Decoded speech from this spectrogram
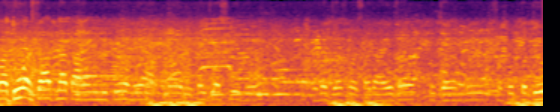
વધુ વરસાદના કારણે મિત્રો અમે આપણે રોકાઈ ગયા છીએ જો. જબરજસ્ત વરસાદ આવ્યો છે. તો જય અમને સપોર્ટ કરજો.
